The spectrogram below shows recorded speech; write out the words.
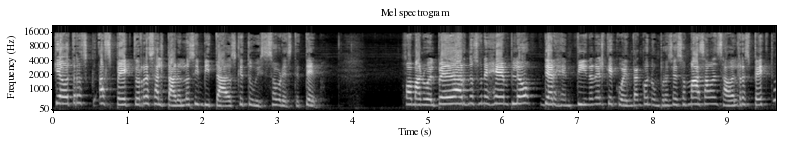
¿Qué otros aspectos resaltaron los invitados que tuviste sobre este tema? Juan Manuel, ¿puede darnos un ejemplo de Argentina en el que cuentan con un proceso más avanzado al respecto?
